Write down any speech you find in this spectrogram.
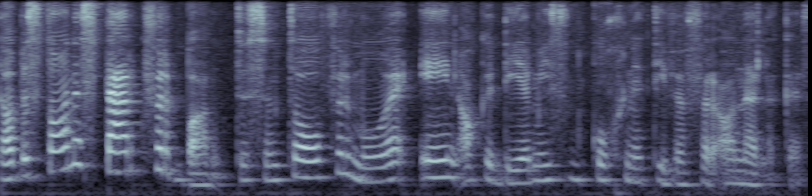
Daar bestaan 'n sterk verband tussen taalvermoë en akademiese en kognitiewe veranderlikes.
